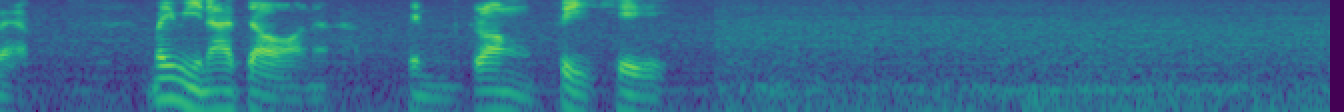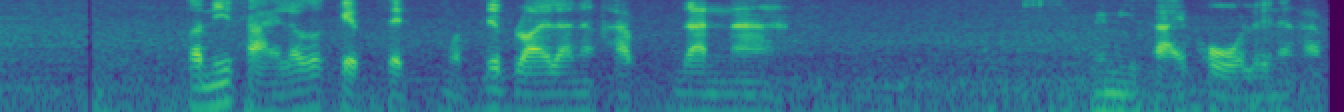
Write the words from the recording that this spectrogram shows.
แบบไม่มีหน้าจอนะครับ เป็นกล้อง 4K ตอนนี้สายเราก็เก็บเสร็จหมดเรียบร้อยแล้วนะครับ ด้านหน้า ไม่มีสายโผล่เลยนะครับ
